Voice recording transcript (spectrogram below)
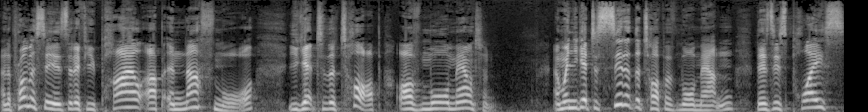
And the promise is that if you pile up enough more, you get to the top of More Mountain. And when you get to sit at the top of More Mountain, there's this place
